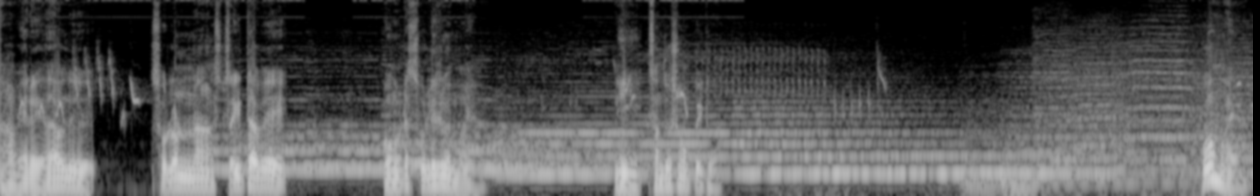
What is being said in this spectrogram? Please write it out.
நான் வேறு ஏதாவது சொல்லணும்னா ஸ்ட்ரைட்டாகவே உங்ககிட்ட சொல்லிடுவேன் மாயா. நீ சந்தோஷமாக போயிட்டு வா. போ மாயா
